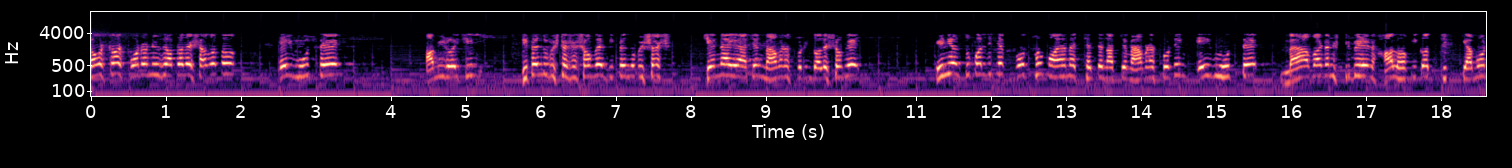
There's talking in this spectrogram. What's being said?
নমস্কার স্পটার নিউজে আপনাদের স্বাগত। এই মুহূর্তে আমি রয়েছি দীপেন্দু বিশ্বাসের সঙ্গে। দীপেন্দু বিশ্বাস চেন্নাইয়ে আছেন মেহমানা স্পোর্টিং দলের সঙ্গে। ইন্ডিয়ান সুপার লিগে প্রথম ময়া ম্যাচ খেলতে নামছে মেহমানা স্পোর্টিং এই মুহূর্তে মেহাবাডান শিবিরের হাল হকিকত ঠিক কেমন?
